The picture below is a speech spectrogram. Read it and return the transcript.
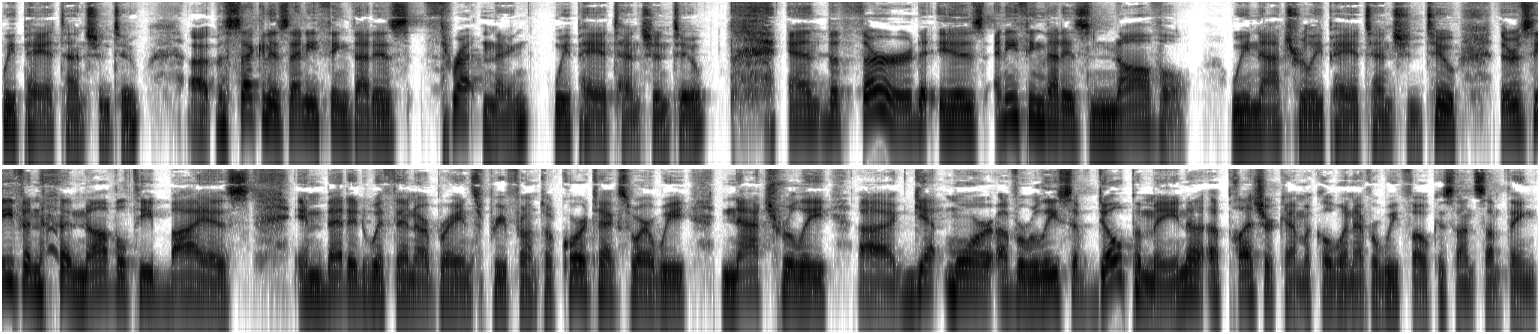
we pay attention to. Uh, the second is anything that is threatening, we pay attention to. And the third is anything that is novel, we naturally pay attention to. There's even a novelty bias embedded within our brain's prefrontal cortex where we naturally uh, get more of a release of dopamine, a, pleasure chemical, whenever we focus on something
